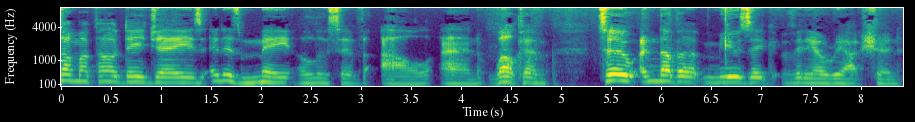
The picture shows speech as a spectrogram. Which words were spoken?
up, my fellow DJs? It is me, Elusive Owl, and welcome to another music video reaction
